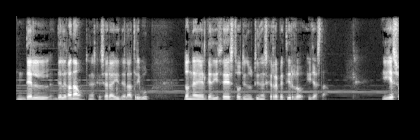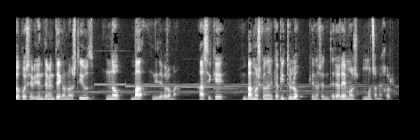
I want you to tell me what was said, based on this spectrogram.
del, del ganado, tienes que ser ahí de la tribu, donde el que dice esto tienes que repetirlo y ya está. Y eso, pues evidentemente con los tiud no va ni de broma. Así que vamos con el capítulo que nos enteraremos mucho mejor.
